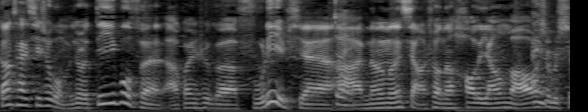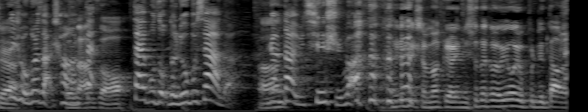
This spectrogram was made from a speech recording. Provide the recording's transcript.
刚才其实我们就是第一部分啊，关于这个福利篇啊，能能享受能薅的羊毛，哎是不是？那首歌咋唱都啊？带拿走。带不走的留不下的，让大雨侵蚀吧。这是什么歌？你说的歌我又不知道了，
